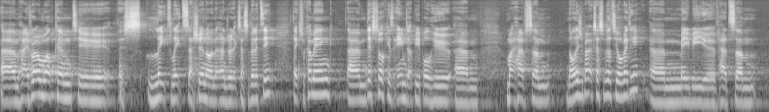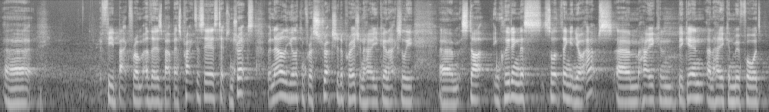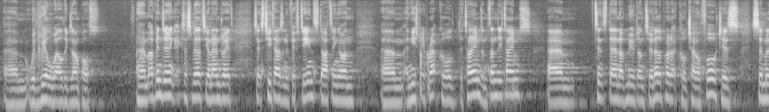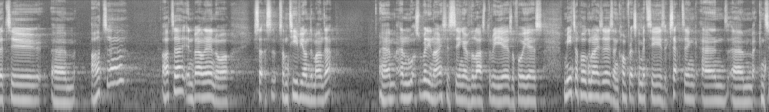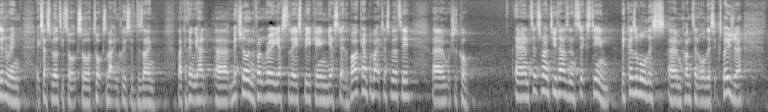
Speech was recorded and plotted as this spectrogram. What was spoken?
Um, hi everyone, welcome to this late, late session on Android accessibility. Thanks for coming. Um, this talk is aimed at people who um, might have some knowledge about accessibility already. Um, maybe you've had some uh, feedback from others about best practices, tips and tricks, but now that you're looking for a structured approach on how you can actually um, start including this sort of thing in your apps, um, how you can begin and how you can move forward um, with real world examples. Um, I've been doing accessibility on Android since 2015, starting on um, a newspaper app called The Times and Sunday Times. Um, since then, I've moved on to another product called Channel 4, which is similar to um, Arte, Arte in Berlin or some TV on demand app. Um, and what's really nice is seeing over the last three years or four years, meetup organizers and conference committees accepting and um, considering accessibility talks or talks about inclusive design. Like I think we had uh, Mitchell in the front row yesterday speaking yesterday at the bar camp about accessibility, um, which is cool. And since around 2016, because of all this um, content, all this exposure,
